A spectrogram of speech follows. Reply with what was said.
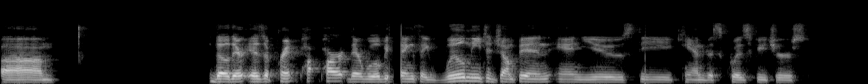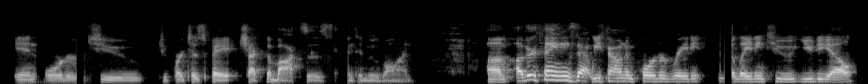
Um, though there is a print part, there will be things they will need to jump in and use the Canvas quiz features in order to to participate, check the boxes, and to move on. Um, other things that we found important relating to UDL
